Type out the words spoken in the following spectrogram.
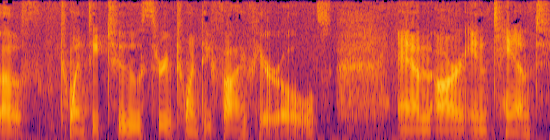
of 22 through 25 year olds and our intent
